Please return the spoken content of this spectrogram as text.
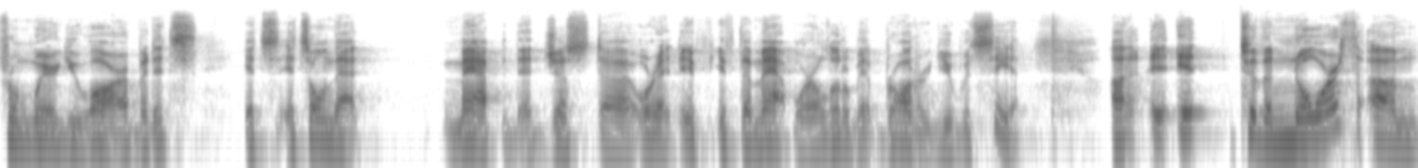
from where you are, but it's it's it's on that map that just, uh, or if, if the map were a little bit broader, you would see it. Uh, it, it, to the north, um,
